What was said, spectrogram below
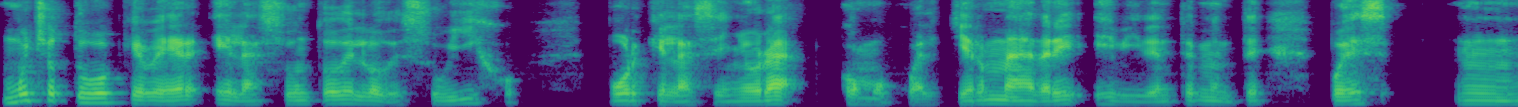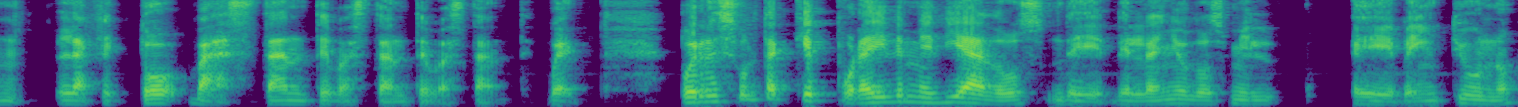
mucho tuvo que ver el asunto de lo de su hijo, porque la señora, como cualquier madre, evidentemente, pues mm, le afectó bastante, bastante, bastante. Bueno, pues resulta que por ahí de mediados de, del año 2021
